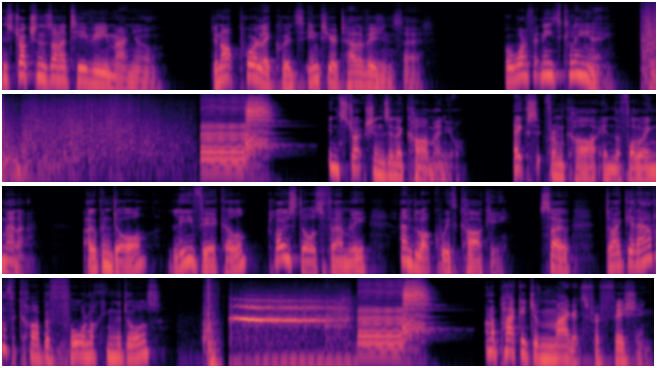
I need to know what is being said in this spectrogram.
Instructions on a TV manual. Do not pour liquids into your television set. But what if it needs cleaning? Instructions in a car manual. Exit from car in the following manner open door, leave vehicle, close doors firmly, and lock with car key. So, do I get out of the car before locking the doors? On a package of maggots for fishing.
